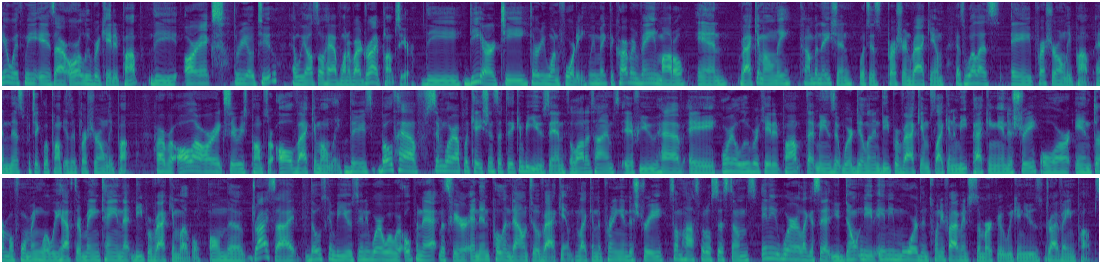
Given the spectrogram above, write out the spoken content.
Here with me is our oil lubricated pump, the RX302, and we also have one of our dry pumps here, the DRT3140. We make the carbon vane model in vacuum only combination, which is pressure and vacuum, as well as a pressure only pump. And this particular pump is a pressure only pump. However, all our RX series pumps are all vacuum only. These both have similar applications that they can be used in. A lot of times if you have a oil lubricated pump, that means that we're dealing in deeper vacuums like in the meat packing industry or in thermoforming where we have to maintain that deeper vacuum level. On the dry side, those can be used anywhere where we're open the atmosphere and then pulling down to a vacuum. Like in the printing industry, some hospital systems, anywhere, like I said, you don't need any more than 25 inches of mercury, we can use dry vane pumps.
